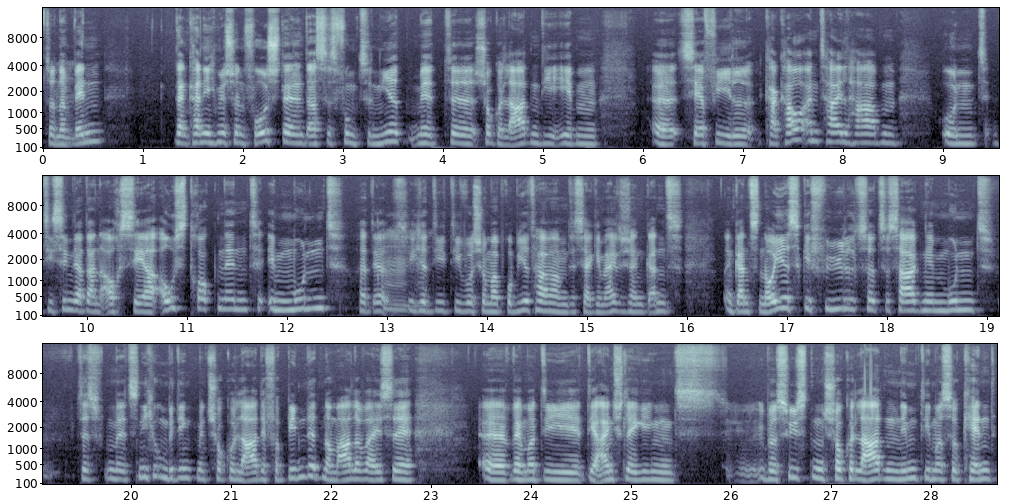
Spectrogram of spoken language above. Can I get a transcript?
sondern mhm. wenn, dann kann ich mir schon vorstellen, dass es funktioniert mit äh, Schokoladen, die eben äh, sehr viel Kakaoanteil haben. Und die sind ja dann auch sehr austrocknend im Mund. Hat ja mhm. sicher die, die wo schon mal probiert haben, haben das ja gemerkt, das ist ein ganz, ein ganz neues Gefühl sozusagen im Mund, das man jetzt nicht unbedingt mit Schokolade verbindet. Normalerweise, äh, wenn man die, die einschlägigen übersüßten Schokoladen nimmt, die man so kennt,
